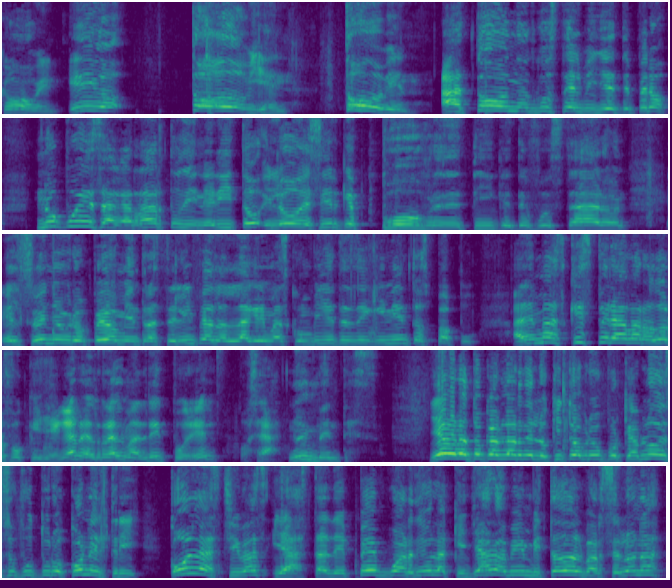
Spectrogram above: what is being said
¿Cómo ven? Y digo, todo bien, todo bien. A todos nos gusta el billete, pero no puedes agarrar tu dinerito y luego decir que pobre de ti, que te frustraron. El sueño europeo mientras te limpias las lágrimas con billetes de 500, papu. Además, ¿qué esperaba Rodolfo? ¿Que llegara el Real Madrid por él? O sea, no inventes. Y ahora toca hablar de Loquito Abreu porque habló de su futuro con el Tri, con las Chivas y hasta de Pep Guardiola que ya lo había invitado al Barcelona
